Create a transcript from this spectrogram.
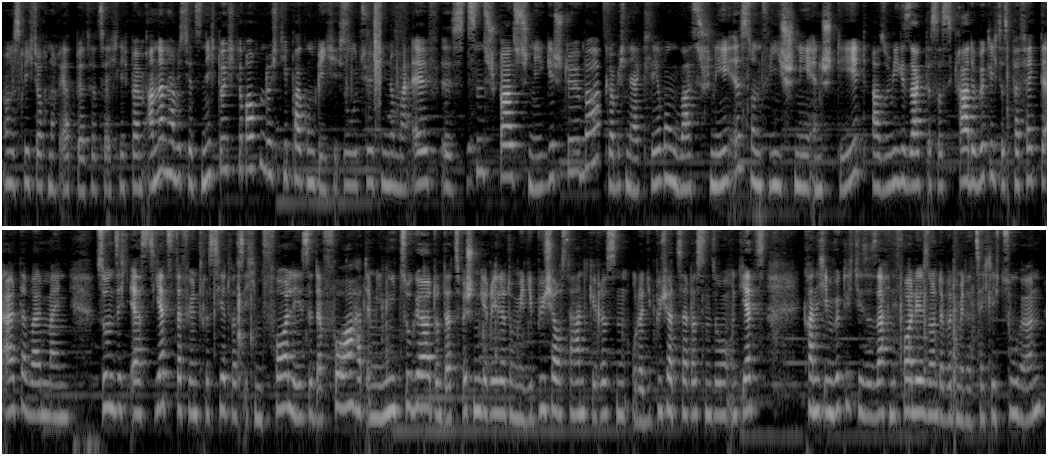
Und es riecht auch nach Erdbeer tatsächlich. Beim anderen habe ich es jetzt nicht durchgerochen, durch die Packung rieche ich es. So, Türchen Nummer 11 ist Wissensspaß Schneegestöber. Glaube ich eine Erklärung, was Schnee ist und wie Schnee entsteht. Also wie gesagt, es ist gerade wirklich das perfekte Alter, weil mein Sohn sich erst jetzt dafür interessiert, was ich ihm vorlese. Davor hat er mir nie zugehört und dazwischen geredet und mir die Bücher aus der Hand gerissen oder die Bücher zerrissen so. Und jetzt kann ich ihm wirklich diese Sachen vorlesen und er wird mir tatsächlich zuhören.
